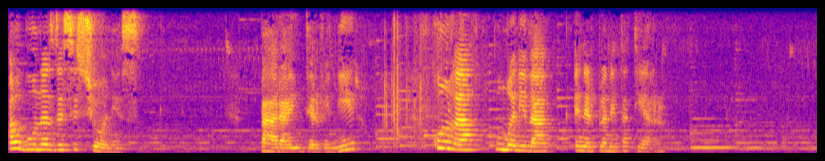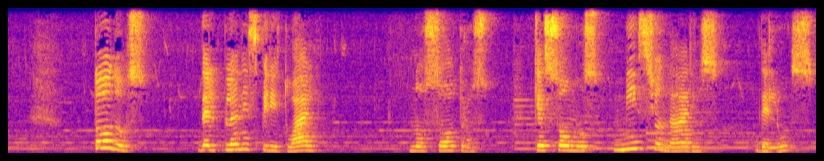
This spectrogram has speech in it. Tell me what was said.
algunas decisiones para intervenir con la humanidad en el planeta Tierra. Todos del plan espiritual, nosotros que somos misionarios de luz,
